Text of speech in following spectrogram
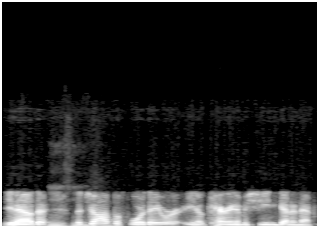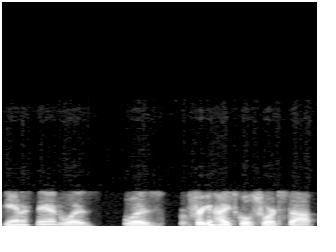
You know, the mm-hmm. the job before they were you know carrying a machine gun in Afghanistan was was friggin' high school shortstop,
